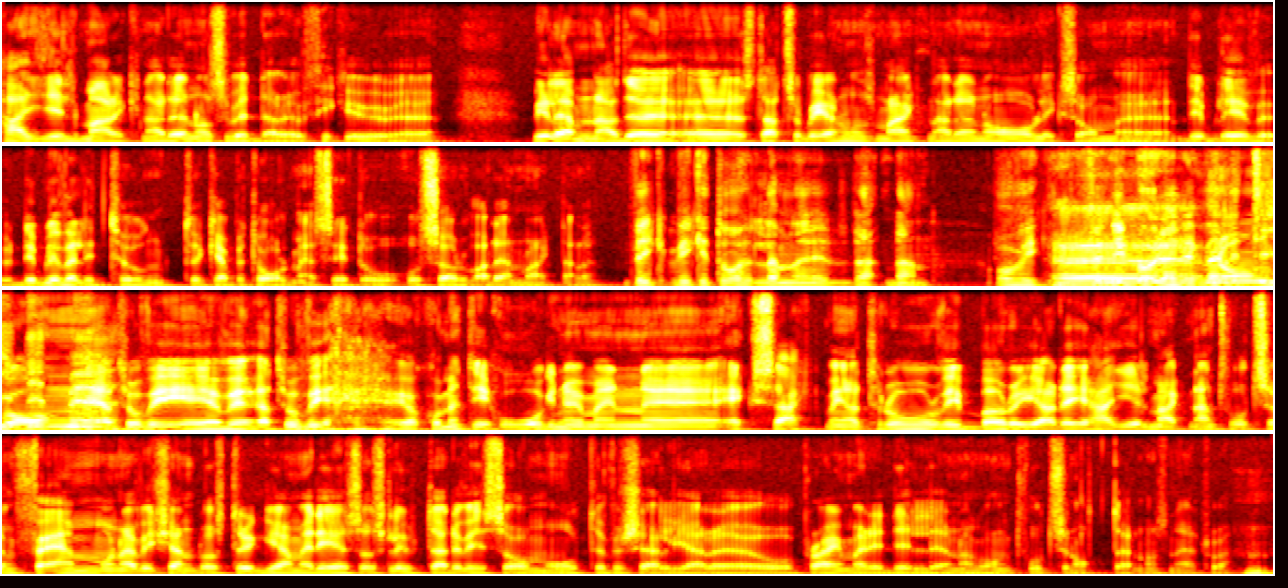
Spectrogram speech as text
high yield-marknaden och så vidare. Vi, fick ju, eh, vi lämnade eh, statsobligationsmarknaden och liksom, eh, det, blev, det blev väldigt tungt kapitalmässigt att serva den marknaden. Vil, vilket år lämnade ni den? Och vi, för ni började väldigt Någon tidigt gång, med... Jag, tror vi, jag, tror vi, jag kommer inte ihåg nu men eh, exakt men jag tror vi började i high marknaden 2005 och när vi kände oss trygga med det så slutade vi som återförsäljare och primary dealer någon gång 2008. Eller sånt där, tror jag. Mm.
